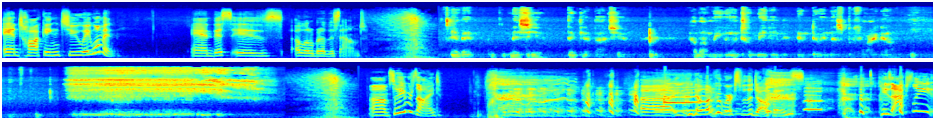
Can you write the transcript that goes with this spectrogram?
and talking to a woman. And this is a little bit of the sound. Hey, babe, miss you, thinking about you. How about me going to a meeting and doing this before I go? Um, so he resigned. uh, he no longer works for the Dolphins. He's actually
